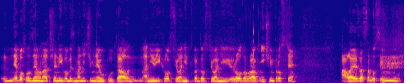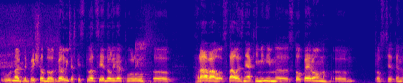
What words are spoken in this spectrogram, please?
nebol som z neho nadšený, vôbec ma ničím neupútal, ani rýchlosťou, ani tvrdosťou, ani rozohral, ničím proste. Ale zasa musím uznať, že prišiel do veľmi ťažkej situácie do Liverpoolu. E, hrával stále s nejakým iným e, stoperom. E, proste ten,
